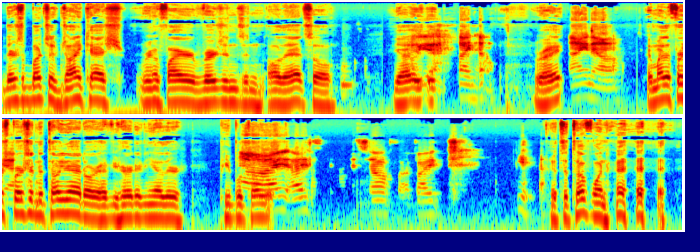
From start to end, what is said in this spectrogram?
there's a bunch of Johnny Cash Ring of Fire versions and all that. So, yeah, oh yeah, it- I know, right. I know. Am I the first Yeah. person to tell you that, or have you heard any other people No, tell you? I, I myself, if I, yeah, It's a tough one.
